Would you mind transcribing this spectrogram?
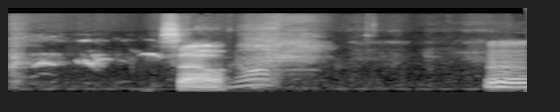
so, No, Hmm.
